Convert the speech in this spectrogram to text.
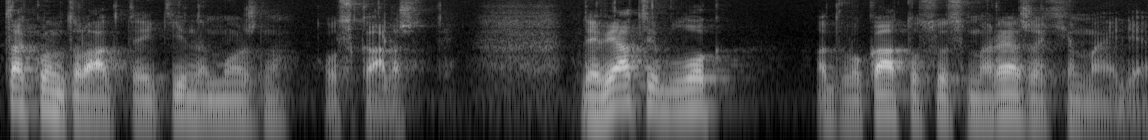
та контракти, які не можна оскаржити. Дев'ятий блок адвокат у соцмережах і медіа.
